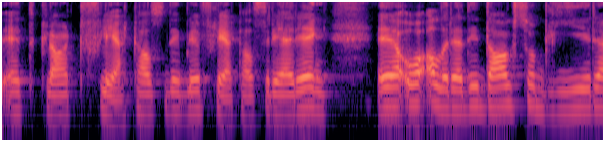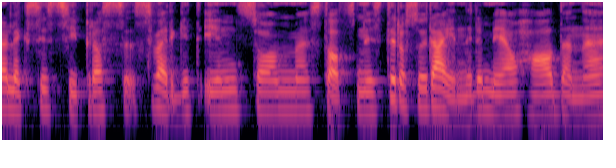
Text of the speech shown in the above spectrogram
et klart flertall, så de blir flertallsregjering. Eh, og Allerede i dag så blir Alexis Tsipras sverget inn som statsminister, og så regner det med å ha denne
